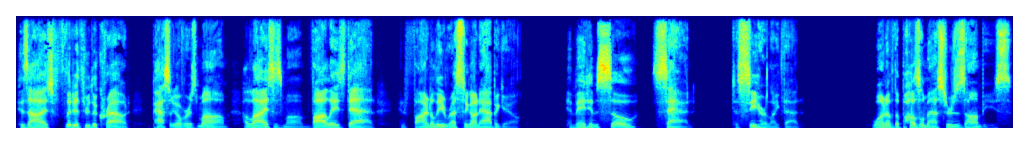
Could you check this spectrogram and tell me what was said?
His eyes flitted through the crowd, passing over his mom, Elias's mom, Vale's dad, and finally resting on Abigail. It made him so sad to see her like that. One of the Puzzle Master's zombies.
